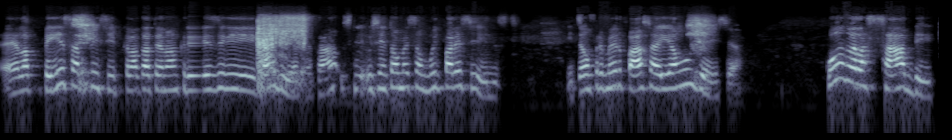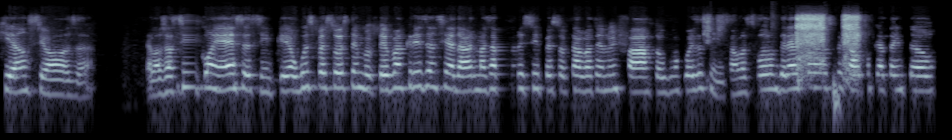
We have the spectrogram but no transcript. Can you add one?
ela pensa a princípio que ela está tendo uma crise cardíaca, tá? Os sintomas são muito parecidos. Então, o primeiro passo aí é a urgência. Quando ela sabe que é ansiosa, ela já se conhece assim, porque algumas pessoas têm, teve uma crise de ansiedade, mas a princípio a pessoa estava tendo um infarto, alguma coisa assim. Então, elas foram direto para o hospital porque até então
